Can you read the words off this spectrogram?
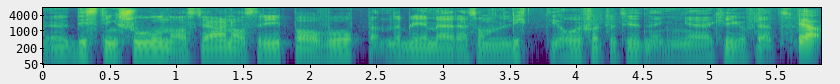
eh, distinksjoner av stjerner, striper og våpen. Det blir mer sånn litt i overført betydning uh, krig og fred. Ja.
